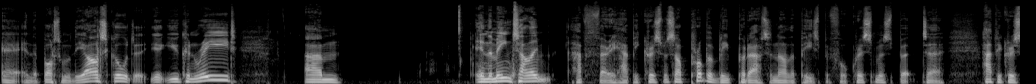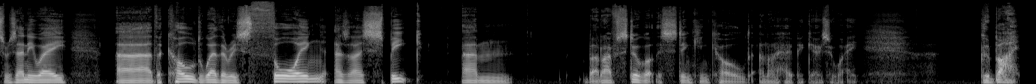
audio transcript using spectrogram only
uh, in the bottom of the article that you can read. Um, in the meantime, have a very happy Christmas. I'll probably put out another piece before Christmas, but uh, happy Christmas anyway. Uh, the cold weather is thawing as I speak. Um, but I've still got this stinking cold and I hope it goes away. Goodbye.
